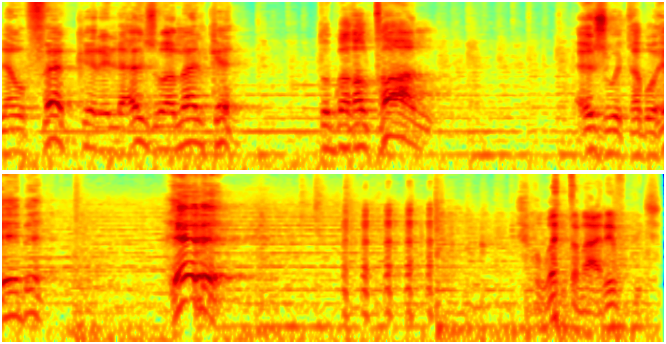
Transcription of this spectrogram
لو فكر العزوة مالكة تبقى غلطان. عزوة أبو هيبة هيبة! هو انت ما عرفتش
